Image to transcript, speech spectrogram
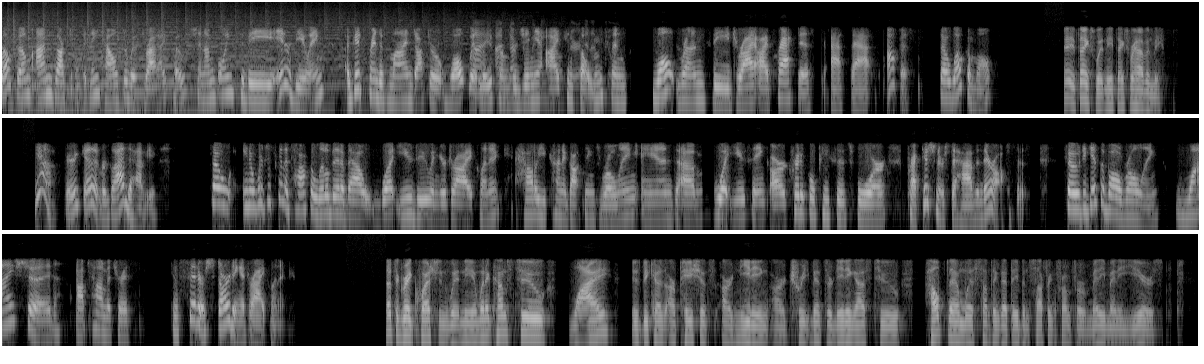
Welcome. I'm Dr. Whitney Hauser with Dry Eye Coach, and I'm going to be interviewing a good friend of mine, Dr. Walt Whitley Hi, from Dr. Virginia Whitney Eye Hauser, Consultants. Phil- And Walt runs the dry eye practice at that office. So, welcome, Walt. Hey, thanks, Whitney. Thanks for having me. Yeah, very good. We're glad to have you. So, you know, we're just going to talk a little bit about what you do in your dry eye clinic, how you kind of got things rolling, and um, what you think are critical pieces for practitioners to have in their offices. So, to get the ball rolling, why should optometrists consider starting a dry clinic? That's a great question, Whitney. And when it comes to why, is because our patients are needing our treatments, they're needing us to help them with something that they've been suffering from for many, many years.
